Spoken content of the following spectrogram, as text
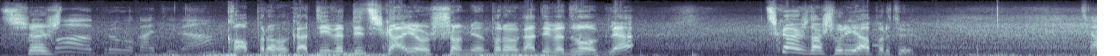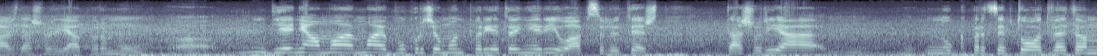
ç'është Ka provokative, a? Ka provokative diçka, jo shumë, janë provokative të vogla. Çka është dashuria për ty? Çka është dashuria për mua? Po, ndjenja më më e bukur që mund të përjetojë njeriu, absolutisht. Dashuria nuk perceptohet vetëm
